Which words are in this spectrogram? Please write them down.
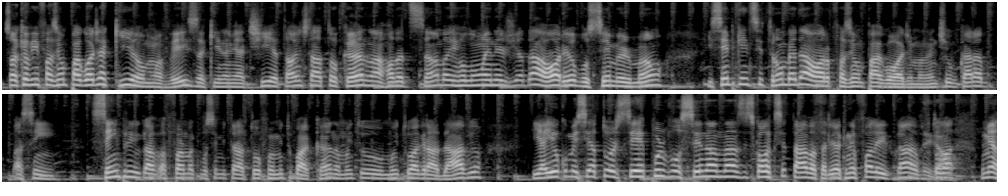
Só que eu vim fazer um pagode aqui, uma vez, aqui na minha tia e tal. A gente tava tocando na roda de samba e rolou uma energia da hora. Eu, você, meu irmão. E sempre que a gente se tromba é da hora pra fazer um pagode, mano. A gente, um cara, assim, sempre a, forma que você me tratou foi muito bacana, muito, muito agradável. E aí eu comecei a torcer por você na- nas escolas que você tava, tá ligado? Que nem eu falei, ah, eu lá, na minha,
